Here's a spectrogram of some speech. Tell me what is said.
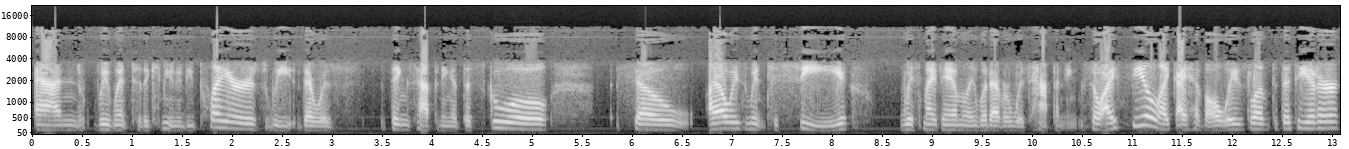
and we went to the community players. We there was things happening at the school, so I always went to see with my family whatever was happening. So I feel like I have always loved the theater.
